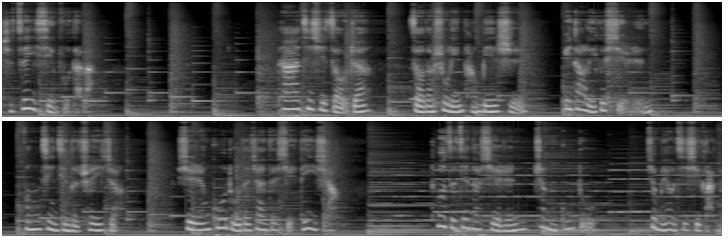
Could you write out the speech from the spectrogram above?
是最幸福的了。他继续走着，走到树林旁边时，遇到了一个雪人。风静静地吹着，雪人孤独地站在雪地上。兔子见到雪人这么孤独，就没有继续赶路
